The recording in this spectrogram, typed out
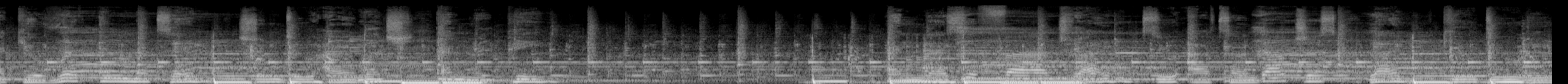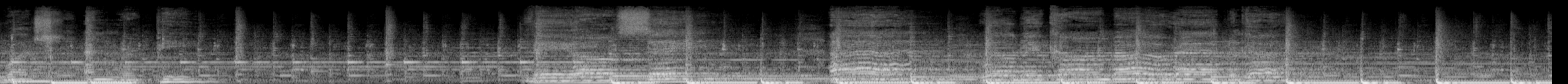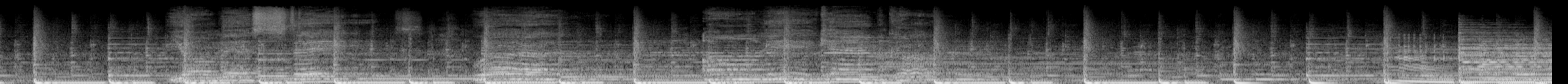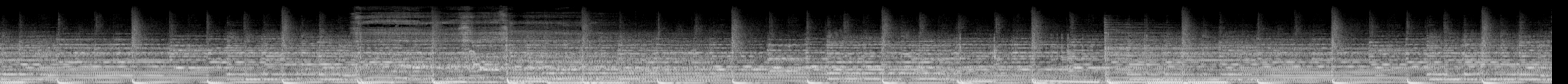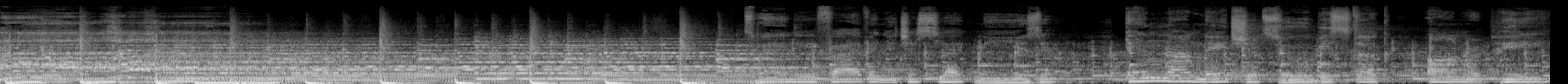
accurate imitation. Do I watch and repeat? And as if I tried to, I've turned out just like you. Do watch and repeat? They all say just like me, is it? In our nature to be stuck on repeat.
